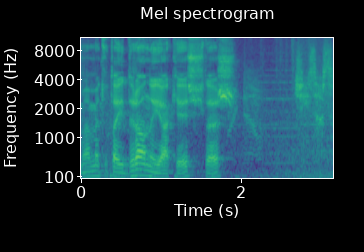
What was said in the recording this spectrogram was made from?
Mamy tutaj drony jakieś też. Jesus,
